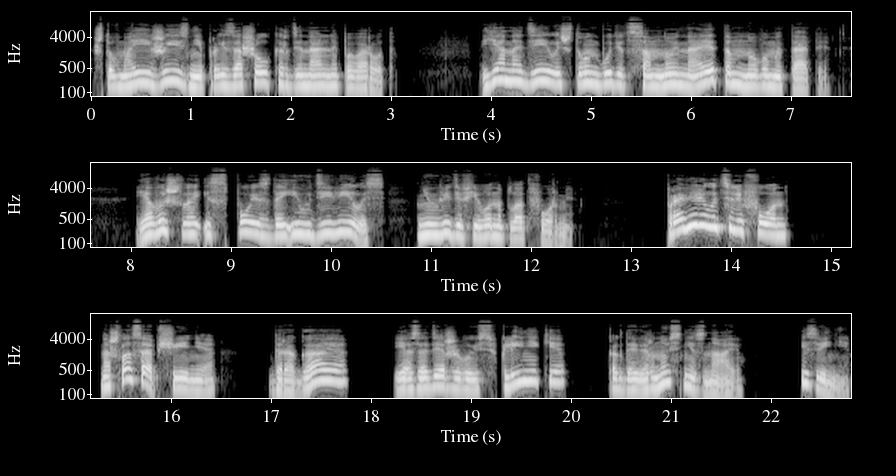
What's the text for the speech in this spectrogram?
что в моей жизни произошел кардинальный поворот. Я надеялась, что он будет со мной на этом новом этапе. Я вышла из поезда и удивилась, не увидев его на платформе. Проверила телефон, нашла сообщение. «Дорогая, я задерживаюсь в клинике, когда вернусь, не знаю. Извини.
